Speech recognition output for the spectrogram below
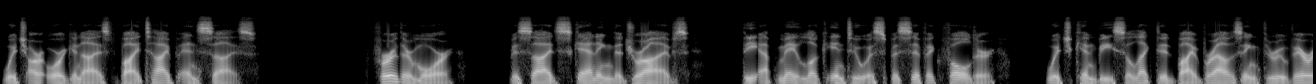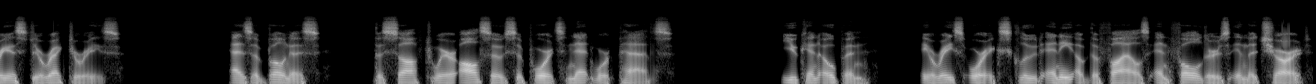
which are organized by type and size. Furthermore, Besides scanning the drives, the app may look into a specific folder, which can be selected by browsing through various directories. As a bonus, the software also supports network paths. You can open, erase or exclude any of the files and folders in the chart.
